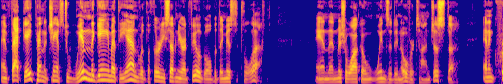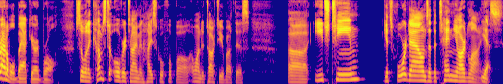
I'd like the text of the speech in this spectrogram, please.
And in fact, gave Penn a chance to win the game at the end with the 37 yard field goal, but they missed it to the left. And then Mishawaka wins it in overtime. Just uh, an incredible backyard brawl. So when it comes to overtime in high school football, I wanted to talk to you about this. Uh, each team gets four downs at the 10 yard line. Yes,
